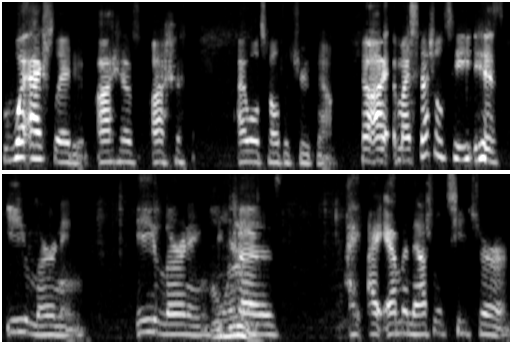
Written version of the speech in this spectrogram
what actually I do, I have, I, I will tell the truth now. Now, I, my specialty is e-learning, e-learning oh, because wow. I, I am a natural teacher.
